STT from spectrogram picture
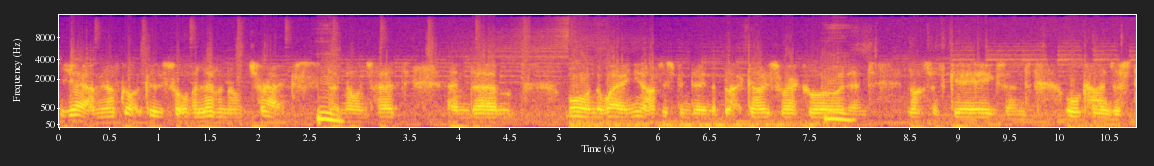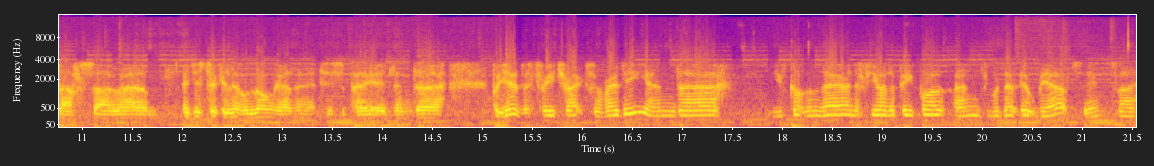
Yeah, I mean, I've got a good sort of 11 old tracks Mm. that no one's heard, and um, more on the way. And, you know, I've just been doing the Black Ghost record and lots of gigs and all kinds of stuff. So um, it just took a little longer than anticipated. And uh, But yeah, the three tracks are ready, and uh, you've got them there, and a few other people, and it'll be out soon. So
